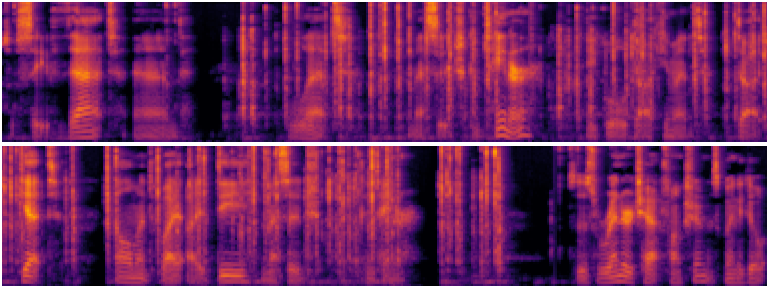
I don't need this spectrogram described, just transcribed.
So save that and let message container equal document dot get element by ID message container. So this render chat function is going to go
